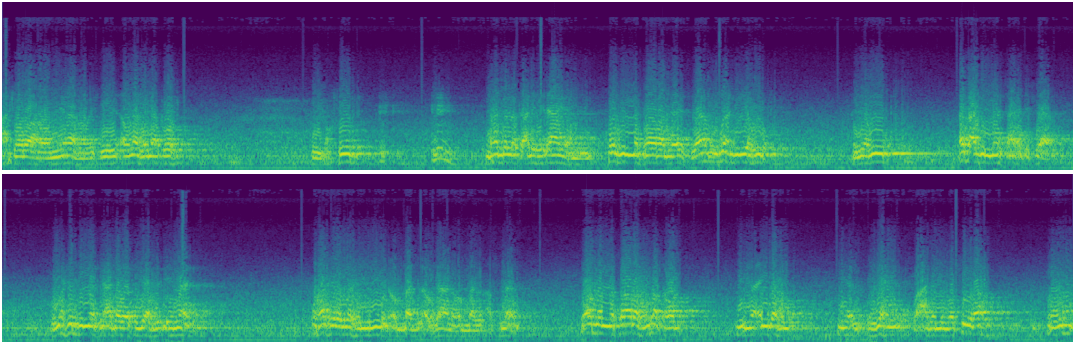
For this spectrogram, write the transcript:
عشرة أو مئة أو عشرين أو هناك وصف المقصود. ما دلت عليه الآية من خوف النصارى من الإسلام وبعد اليهود. اليهود أبعد الناس عن الإسلام وأشد الناس عداوة تجاه الإيمان وهكذا الوثنيون عباد الأوثان وعباد الأصنام. وأما النصارى هم أقرب مما عندهم من الجهل وعدم البصيرة. وهم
